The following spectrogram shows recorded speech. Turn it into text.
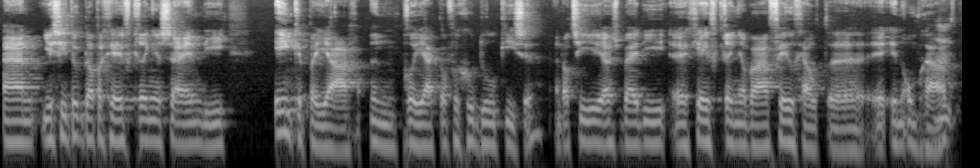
En je ziet ook dat er geefkringen zijn die één keer per jaar een project of een goed doel kiezen. En dat zie je juist bij die geefkringen waar veel geld in omgaat. Mm.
